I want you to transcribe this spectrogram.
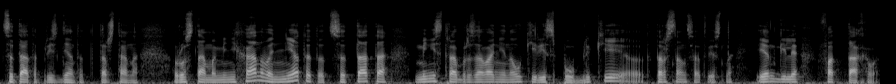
цитата президента Татарстана Рустама Миниханова. Нет, это цитата министра образования и науки Республики э, Татарстан, соответственно, Энгеля Фаттахова.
